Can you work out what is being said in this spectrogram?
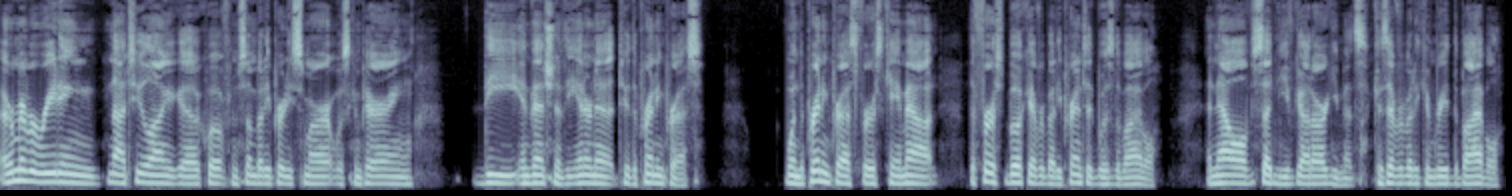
I remember reading not too long ago a quote from somebody pretty smart was comparing the invention of the internet to the printing press when the printing press first came out, the first book everybody printed was the Bible. And now all of a sudden you've got arguments because everybody can read the Bible.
